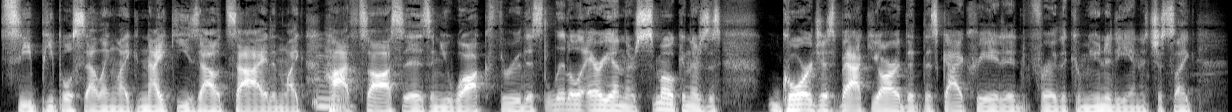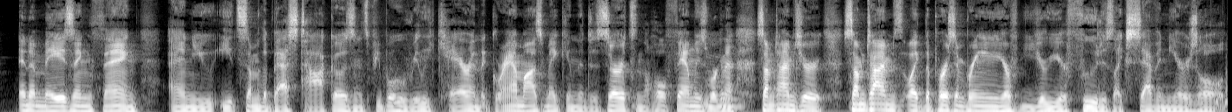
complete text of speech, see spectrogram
see people selling like Nikes outside and like mm. hot sauces and you walk through this little area and there's smoke and there's this gorgeous backyard that this guy created for the community and it's just like an amazing thing and you eat some of the best tacos and it's people who really care and the grandma's making the desserts and the whole family's working there mm-hmm. sometimes you're sometimes like the person bringing your your your food is like 7 years old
